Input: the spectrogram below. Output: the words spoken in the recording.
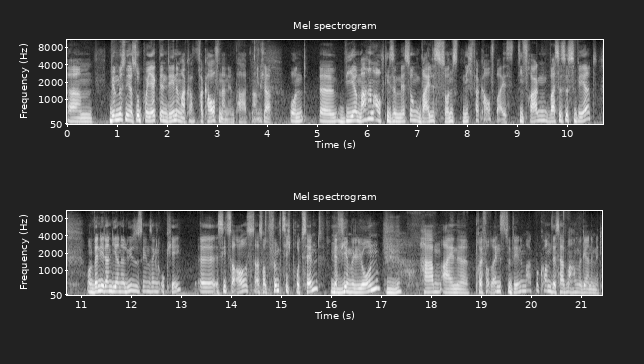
Ähm, wir müssen ja so Projekte in Dänemark verkaufen an den Partnern. Klar. Und wir machen auch diese Messung, weil es sonst nicht verkaufbar ist. Die fragen, was ist es wert? Und wenn die dann die Analyse sehen, sagen, okay, äh, es sieht so aus, als ob 50 Prozent der 4 Millionen haben eine Präferenz zu Dänemark bekommen. Deshalb machen wir gerne mit.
